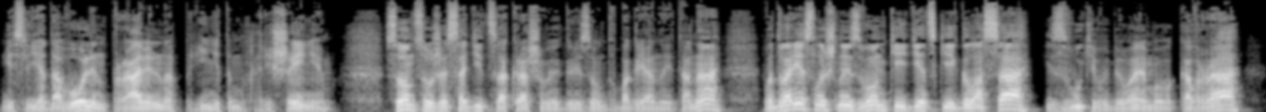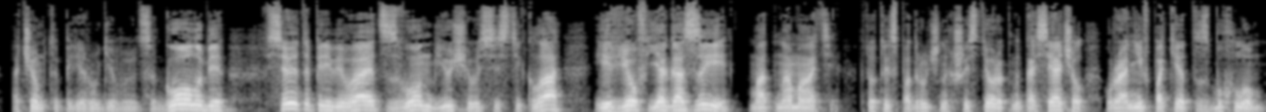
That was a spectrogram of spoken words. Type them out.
если я доволен правильно принятым решением. Солнце уже садится, окрашивая горизонт в багряные тона. Во дворе слышны звонкие детские голоса и звуки выбиваемого ковра, о чем-то переругиваются голуби. Все это перебивает звон бьющегося стекла и рев ягозы, мат на мате. Кто-то из подручных шестерок накосячил, уронив пакет с бухлом.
